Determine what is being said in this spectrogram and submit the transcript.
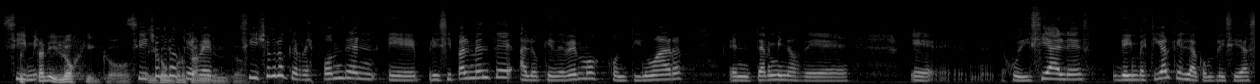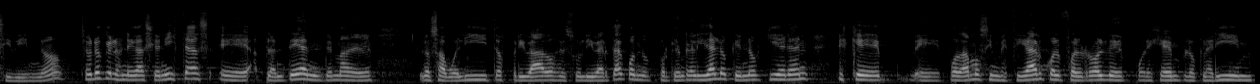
es tan ilógico sí, yo Creo que sí, yo creo que responden eh, principalmente a lo que debemos continuar en términos de judiciales, de investigar qué es la complicidad civil. ¿no? Yo creo que los negacionistas eh, plantean el tema de los abuelitos privados de su libertad, cuando, porque en realidad lo que no quieren es que eh, podamos investigar cuál fue el rol de, por ejemplo, Clarín,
